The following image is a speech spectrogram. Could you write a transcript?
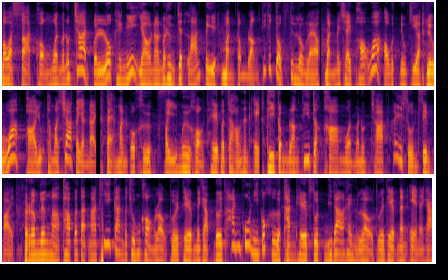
ประวัติศาสตร์ของมวลมนุษยชาติบนโลกแห่งนี้ยาวนานมาถึง 7 ล้านปี มันกำลังที่จะจบสิ้นลงแล้ว มันไม่ใช่เพราะว่าอาวุธนิวเคลียร์หรือว่าพายุธรรมชาติแต่อย่างใด แต่มันก็คือฝีมือของเทพเจ้านั่นเอง ที่กำลังที่จะฆ่ามวลมนุษยชาติให้สูญสิ้นไป เริ่มเรื่องมาภาพก็ตัดมาที่การประชุมของเหล่าถวยเทพนะครับโดยท่านผู้นี้ก็คือท่านเทพสุดบิดาแห่งเหล่าถวยเทพนั่นเองนะครับ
